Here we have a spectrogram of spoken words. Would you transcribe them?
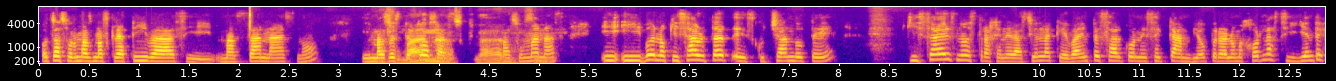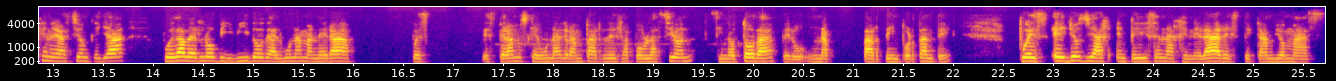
Otras formas más creativas y más sanas, ¿no? Y más, respetuosas, más humanas. Y, bueno, quizá ahorita escuchándote, quizá es nuestra generación la que va a empezar con ese cambio, pero a lo mejor la siguiente generación que ya pueda haberlo vivido de alguna manera, pues esperamos que una gran parte de esa población, si no toda, pero una parte importante, pues ellos ya empiecen a generar este cambio más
